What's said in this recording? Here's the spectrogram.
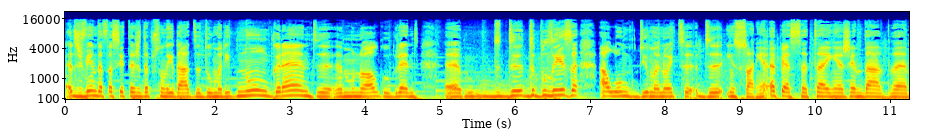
desvenda facetas da personalidade do marido num grande eh, monólogo, grande eh, de, de- de beleza, ao longo de uma noite de insónia. A peça tem agendada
